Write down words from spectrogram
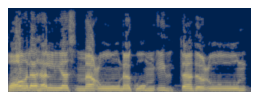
قَالَ هَلْ يَسْمَعُونَكُمْ إِذْ تَدْعُونَ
